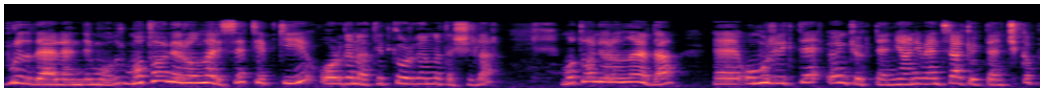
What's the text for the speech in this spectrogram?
Burada değerlendirme olur. Motor nöronlar ise tepkiyi organa, tepki organına taşırlar. Motor nöronlar da e, omurilikte ön kökten yani ventral kökten çıkıp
